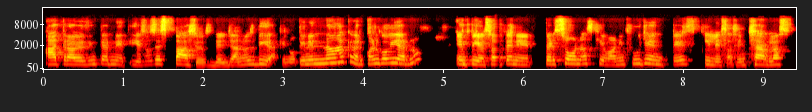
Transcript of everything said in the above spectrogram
A través de Internet y esos espacios del ya no es vida que no tienen nada que ver con el gobierno, empiezo a tener personas que van influyentes y les hacen charlas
